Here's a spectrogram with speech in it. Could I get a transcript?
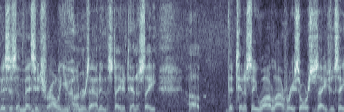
This is a message for all of you hunters out in the state of Tennessee. Uh, the Tennessee Wildlife Resources Agency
